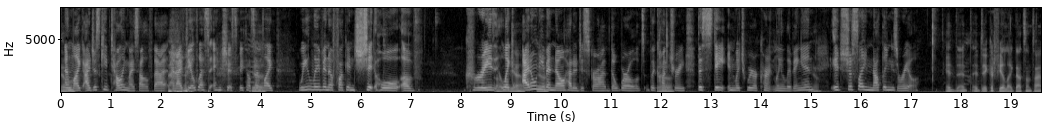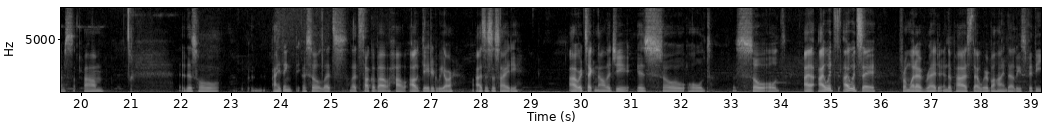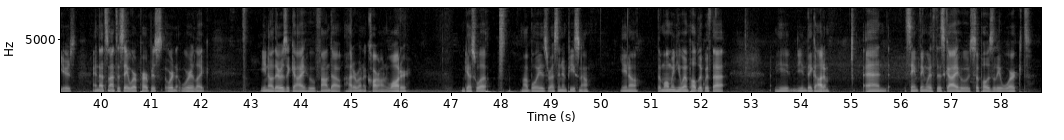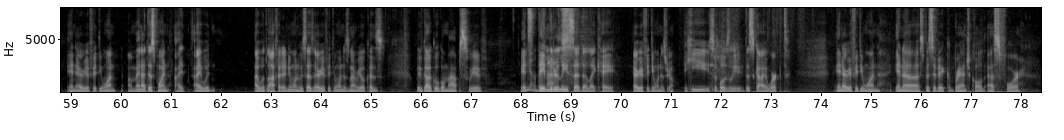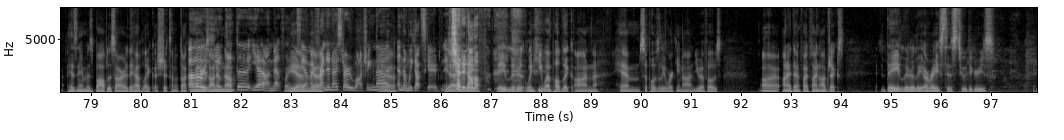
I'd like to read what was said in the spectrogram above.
Oh, And like I just keep telling myself that and I feel less anxious because I'm like we live in a fucking shithole of crazy. Oh, like yeah, I don't yeah. even know how to describe the world, the Yeah. country, the state in which we're currently living in. Yeah. It's just like nothing's real. It, it it it could feel like that sometimes. Um, this whole, I think so. Let's let's talk about how outdated we are as a society. Our technology is so old, so old. I I would I would say, from what I've read in the past, that we're behind at least fifty years, and that's not to say we're purpose or we're like. You know, there was a guy who found out how to run a car on water guess what? My boy is resting in peace now. You know, the moment he went public with that, he, he they got him. And same thing with this guy who supposedly worked in Area 51. Um, and at this point, I I would I would laugh at anyone who says Area 51 is not real because we've got Google Maps. We've We it's the they literally said that like, hey, Area 51 is real. He supposedly this guy worked in Area 51 in a specific branch called S4. His name is Bob Lazar. They have like a shit ton of documentaries oh, on him now. did the yeah on Netflix. Yeah, Yeah, my yeah. friend and I started watching that, Yeah. and then we got scared and shut it they- off. They literally when he went public on him supposedly working on UFOs, uh, unidentified flying objects, they literally erased his two degrees.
